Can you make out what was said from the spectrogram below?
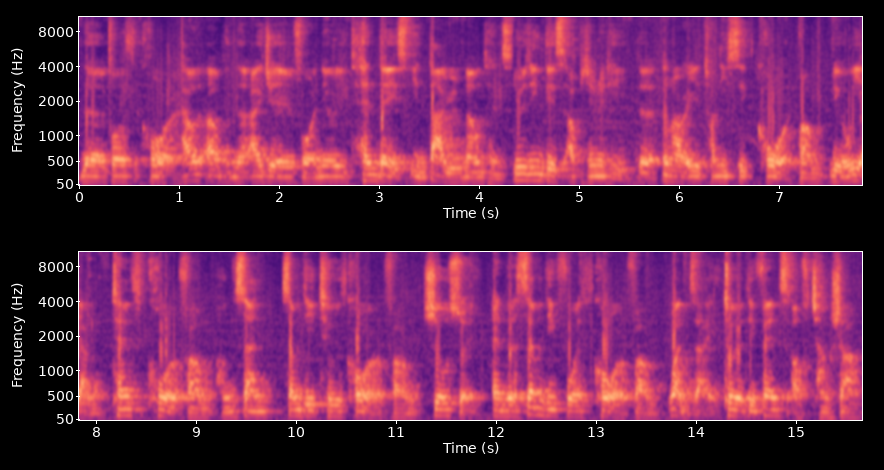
The 4th Corps held up the IJA for nearly 10 days in Dayun Mountains. Using this opportunity, the NRA 26th Corps from from Liuyang, 10th Corps from Hengshan, 72th Corps from Xiushui, and the 74th Corps from Wanzai to the defense of Changsha.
